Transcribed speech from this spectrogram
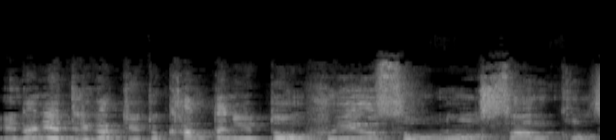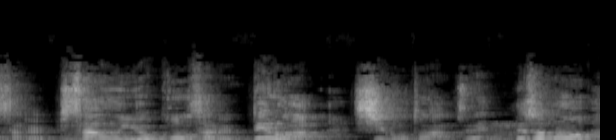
え何やってるかっていうと、簡単に言うと、富裕層の資産コンサル、資産運用コンサルっていうのが仕事なんですね。うん。で、その、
